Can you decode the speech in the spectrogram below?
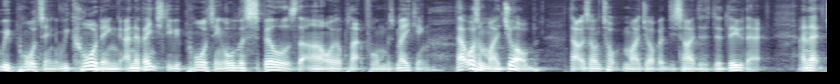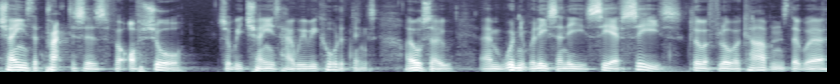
reporting, recording, and eventually reporting all the spills that our oil platform was making. That wasn't my job. That was on top of my job. I decided to do that, and that changed the practices for offshore. So we changed how we recorded things. I also um, wouldn't release any CFCs, chlorofluorocarbons, that were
